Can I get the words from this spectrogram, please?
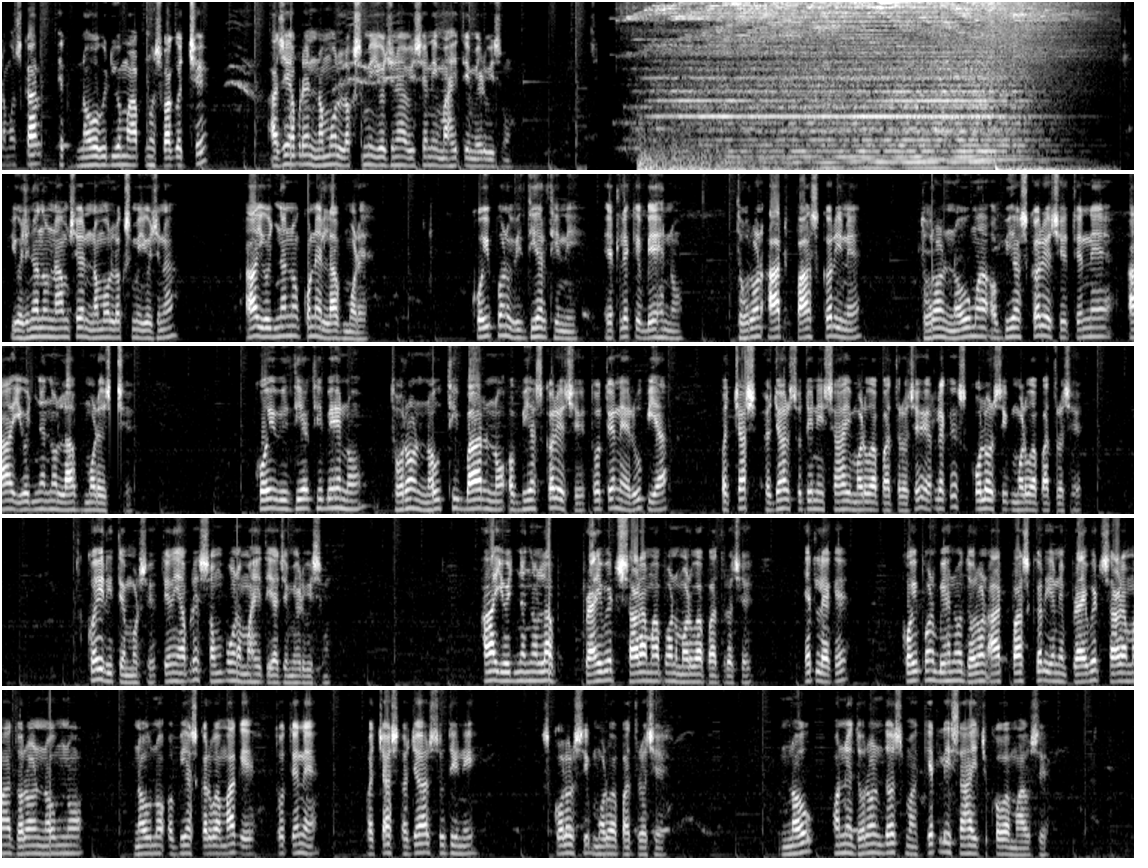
નમસ્કાર. એક નવો વિડીયોમાં આપનું સ્વાગત છે. આજે આપણે નમો લક્ષ્મી યોજના વિશેની માહિતી મેળવીશું. યોજનાનું નામ છે નમો લક્ષ્મી યોજના. આ યોજનાનો કોને લાભ મળે? કોઈ પણ વિદ્યાર્થીની, એટલે કે બહેનો, ધોરણ આઠ પાસ કરીને ધોરણ નવમાં અભ્યાસ કરે છે, તેને આ યોજનાનો લાભ મળે છે. કોઈ વિદ્યાર્થી બહેનો ધોરણ નવથી બારનો અભ્યાસ કરે છે, તો તેને રૂપિયા પચાસ હજાર સુધીની સહાય મળવાપાત્ર છે, એટલે કે સ્કોલરશીપ મળવાપાત્ર છે. કઈ રીતે મળશે, તેની આપણે સંપૂર્ણ માહિતી આજે મેળવીશું. આ યોજનાનો લાભ પ્રાઇવેટ શાળામાં પણ મળવાપાત્ર છે, એટલે કે કોઈ પણ બહેનો ધોરણ આઠ પાસ કરી અને પ્રાઇવેટ શાળામાં ધોરણ નવનો નવનો અભ્યાસ કરવા માગે, તો તેને પચાસ હજાર સુધીની સ્કોલરશીપ મળવાપાત્ર છે. નવ અને ધોરણ દસમાં કેટલી સહાય ચૂકવવામાં આવશે?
